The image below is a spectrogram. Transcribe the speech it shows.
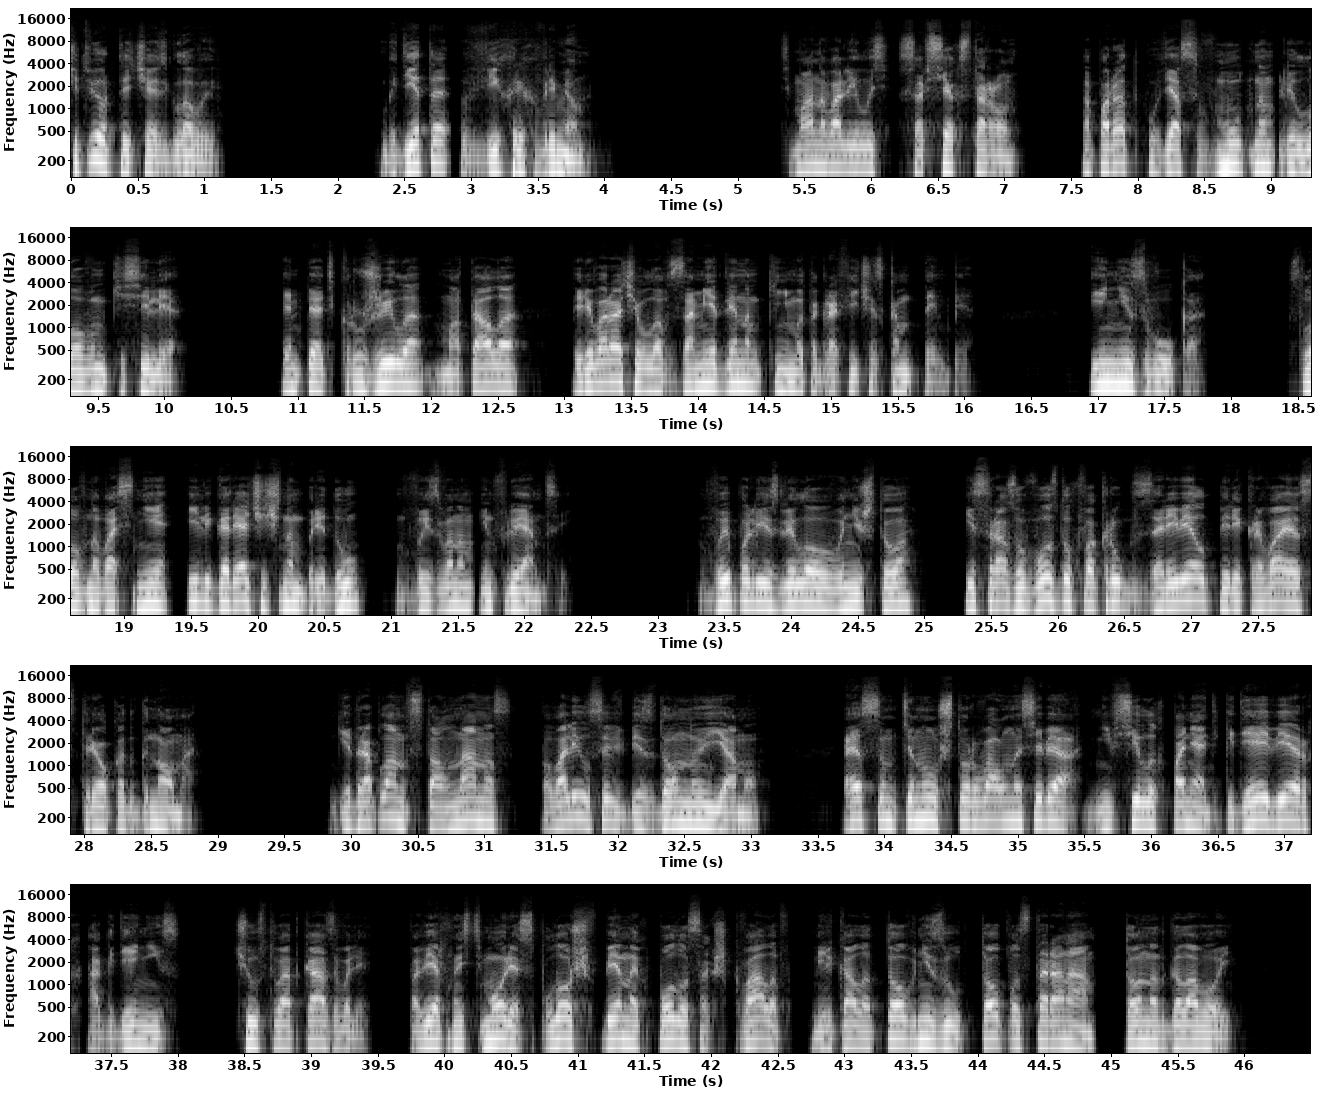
Четвертая часть главы. Где-то в вихрях времен. Тьма навалилась со всех сторон. Аппарат увяз в мутном лиловом киселе. М5 кружила, мотала, переворачивала в замедленном кинематографическом темпе. И ни звука. Словно во сне или горячечном бреду, вызванном инфлюенцией. Выпали из лилового ничто, и сразу воздух вокруг заревел, перекрывая стрекот гнома. Гидроплан встал на нос, повалился в бездонную яму. Эссен тянул штурвал на себя, не в силах понять, где верх, а где низ. Чувства отказывали. Поверхность моря сплошь в пенных полосах шквалов мелькала то внизу, то по сторонам, то над головой.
